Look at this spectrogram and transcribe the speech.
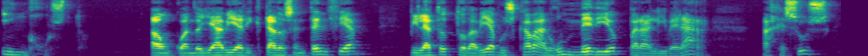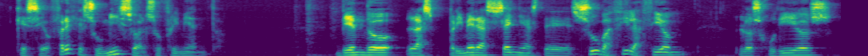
injusto. Aun cuando ya había dictado sentencia, Pilato todavía buscaba algún medio para liberar a Jesús que se ofrece sumiso al sufrimiento. Viendo las primeras señas de su vacilación, los judíos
